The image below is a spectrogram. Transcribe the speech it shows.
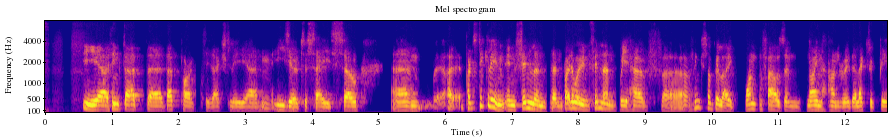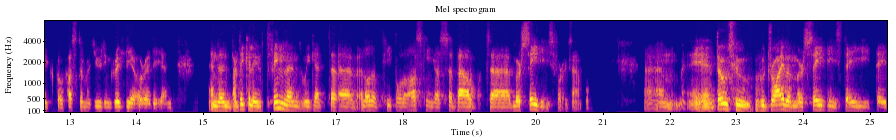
yeah, I think that uh, that part is actually um, easier to say. So um, particularly in, in Finland, and by the way, in Finland, we have, uh, I think, something like 1,900 electric vehicle customers using Gridio already. And, and then, particularly in Finland, we get uh, a lot of people asking us about uh, Mercedes, for example. Um, those who, who drive a Mercedes, they, they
